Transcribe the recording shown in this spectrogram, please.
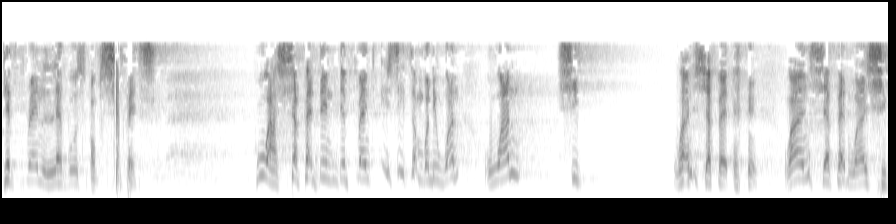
different levels of shepherds who are shepherding different. You see, somebody one one sheep, one shepherd, one shepherd, one sheep.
